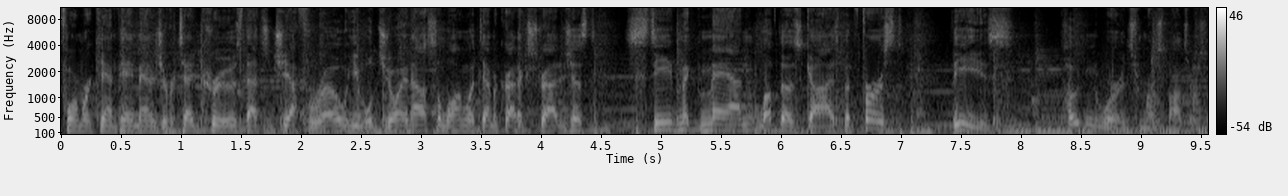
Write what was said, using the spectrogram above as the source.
former campaign manager for Ted Cruz, that's Jeff Roe. He will join us along with Democratic strategist Steve McMahon. Love those guys. But first, these potent words from our sponsors.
